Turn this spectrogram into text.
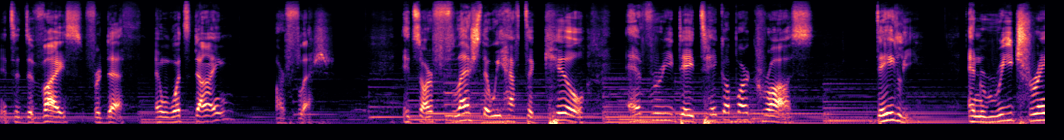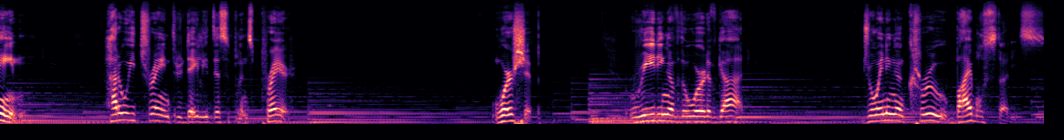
It's a device for death. And what's dying? Our flesh. It's our flesh that we have to kill every day. Take up our cross daily and retrain. How do we train through daily disciplines? Prayer, worship, reading of the Word of God, joining a crew, Bible studies.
